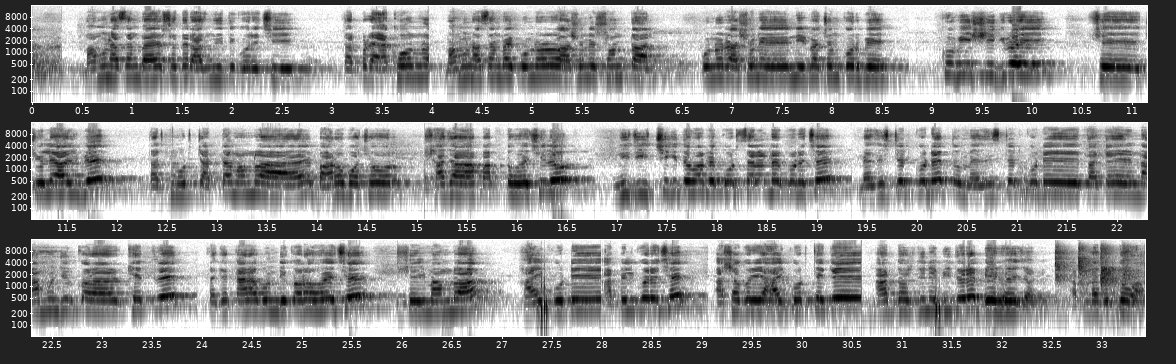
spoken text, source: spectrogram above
মামুন হাসান ভাইয়ের সাথে রাজনীতি করেছি। তারপরে এখন মামুন হাসান ভাই পনেরো আসনের সন্তান। পনেরো আসনে নির্বাচন করবে। খুবই শীঘ্রই সে চলে আসবে। তার মোট চারটা মামলায় বারো বছর সাজা প্রাপ্ত হয়েছিল। নিজ ইচ্ছাকৃতভাবে কোর্ট স্যালেন্ডার করেছে ম্যাজিস্ট্রেট কোর্টে। তো ম্যাজিস্ট্রেট কোর্টে তাকে নামঞ্জুর করার ক্ষেত্রে তাকে কারাবন্দি করা হয়েছে। সেই মামলা হাইকোর্টে আপিল করেছে। আশা করি হাইকোর্ট থেকে আট দশ দিনের ভিতরে বের হয়ে যাবে। আপনাদের দোয়া।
